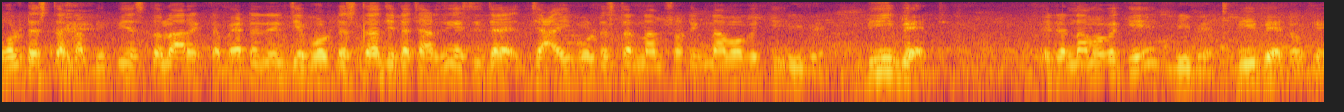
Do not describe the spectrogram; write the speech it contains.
ভোল্টেজটার নাম বিপিএস তো হলো আরেকটা। ব্যাটারির যে ভোল্টেজটা যেটা চার্জিং এসে যায় যা এই ভোল্টেজটার নাম সঠিক নাম হবে কি? বি ব্যাট এটার নাম হবে কি? বি ব্যাট ওকে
